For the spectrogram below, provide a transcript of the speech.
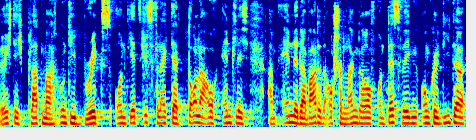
richtig platt macht und die BRICS. Und jetzt ist vielleicht der Dollar auch endlich am Ende, da wartet auch schon lang drauf. Und deswegen Onkel Dieter,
